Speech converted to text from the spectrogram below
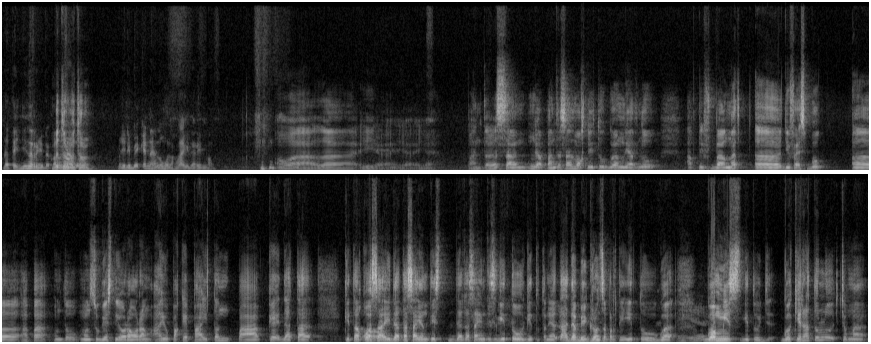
data engineer gitu. Kalau Betul betul. lo Mau jadi backend ya lo ngulang lagi dari nol. Oh alah, iya iya iya. Pantesan, enggak pantesan waktu itu gua ngeliat lu aktif banget eh, di Facebook eh, apa untuk mensugesti orang-orang, ayo pakai Python, pakai data kita kuasai data scientist, data scientist gitu gitu. Ternyata ada background seperti itu. Gua Iya. gua miss gitu. Gua kira tuh lu cuma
